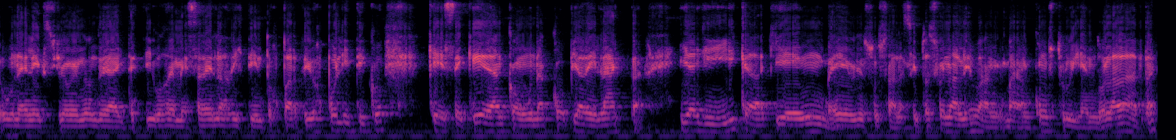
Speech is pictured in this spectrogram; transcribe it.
una elección en donde hay testigos de mesa de los distintos partidos políticos que se quedan con una copia del acta y allí cada quien eh, en sus salas situacionales van, van construyendo la data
